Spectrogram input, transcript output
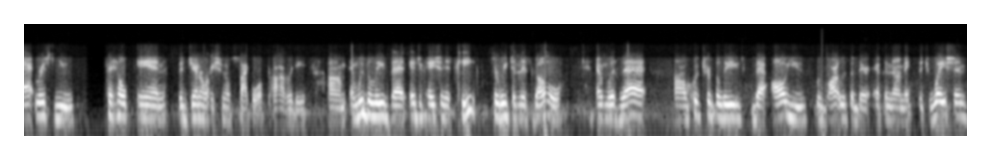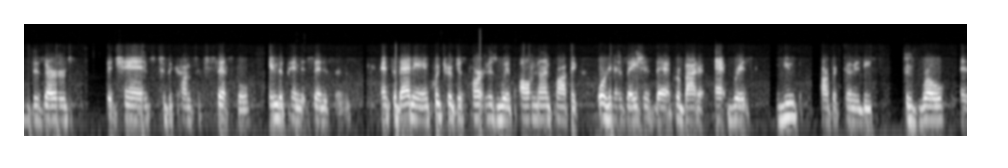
at-risk youth to help end the generational cycle of poverty. Um, and we believe that education is key to reaching this goal. And with that, um, Quik Trip believes that all youth, regardless of their economic situation, deserves the chance to become successful, independent citizens. And to that end, Quik Trip just partners with all nonprofit organizations that provide at-risk youth opportunities to grow and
